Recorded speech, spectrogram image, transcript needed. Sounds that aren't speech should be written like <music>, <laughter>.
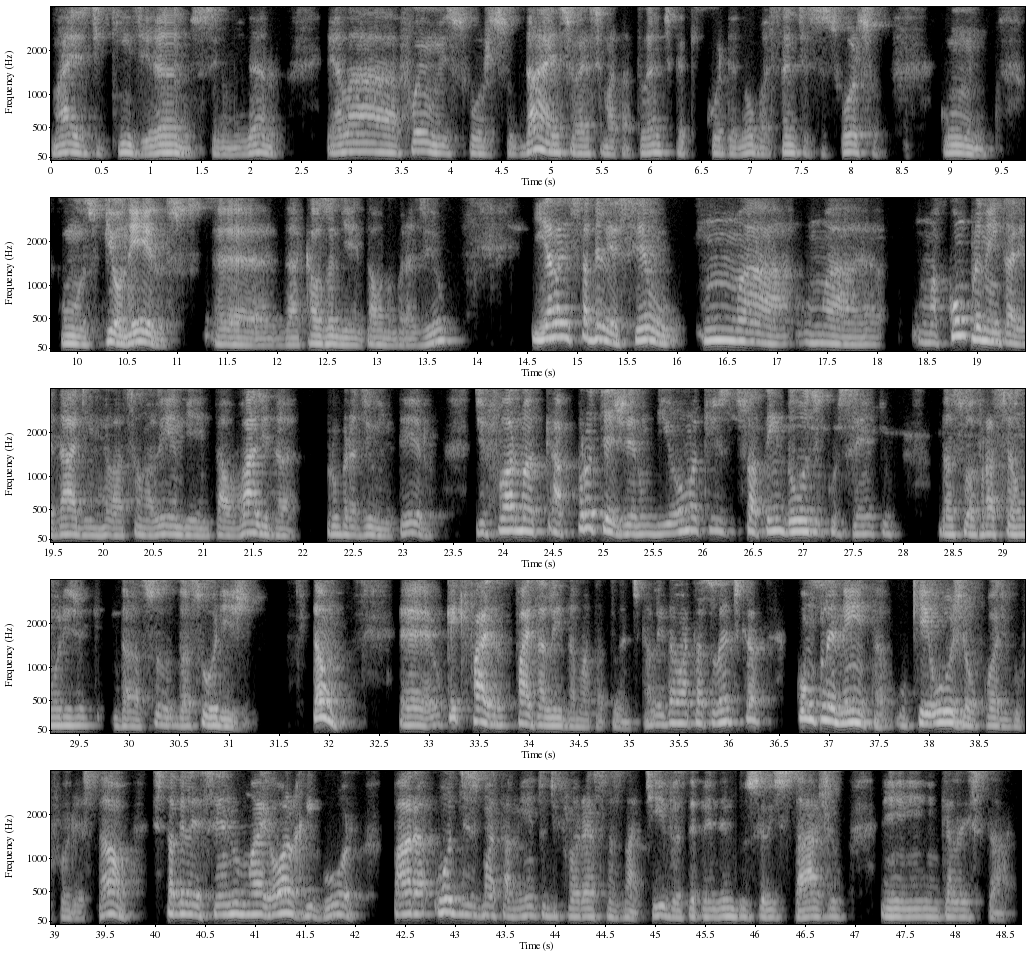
mais de 15 anos, se não me engano, ela foi um esforço da SOS Mata Atlântica, que coordenou bastante esse esforço com, com os pioneiros eh, da causa ambiental no Brasil, e ela estabeleceu uma, uma, uma complementariedade em relação à lei ambiental válida para o Brasil inteiro, de forma a proteger um bioma que só tem 12% da sua fração da sua, da sua origem. Então, é, o que, que faz, faz a lei da Mata Atlântica? A lei da Mata Atlântica complementa o que hoje é o Código Florestal, estabelecendo maior rigor para o desmatamento de florestas nativas, dependendo do seu estágio em que ela está.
